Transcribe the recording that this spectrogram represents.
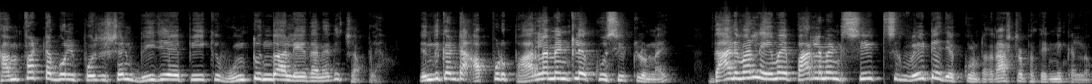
కంఫర్టబుల్ పొజిషన్ బీజేపీకి ఉంటుందా లేదనేది చెప్పలేం. ఎందుకంటే అప్పుడు పార్లమెంట్లో ఎక్కువ సీట్లు ఉన్నాయి. దానివల్ల ఏమై పార్లమెంట్ సీట్స్ వెయిటేజ్ ఎక్కువ ఉంటుంది రాష్ట్రపతి ఎన్నికల్లో.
